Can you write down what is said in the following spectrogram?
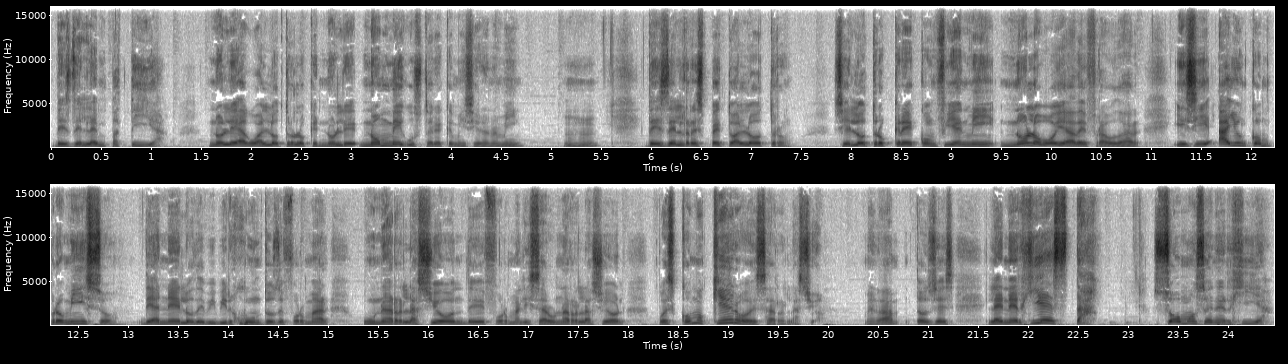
desde la empatía. No le hago al otro lo que no, le, no me gustaría que me hicieran a mí. Desde el respeto al otro. Si el otro cree, confía en mí, no lo voy a defraudar. Y si hay un compromiso de anhelo de vivir juntos, de formar una relación, de formalizar una relación, pues ¿cómo quiero esa relación? ¿Verdad? Entonces, la energía está. Somos energía.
